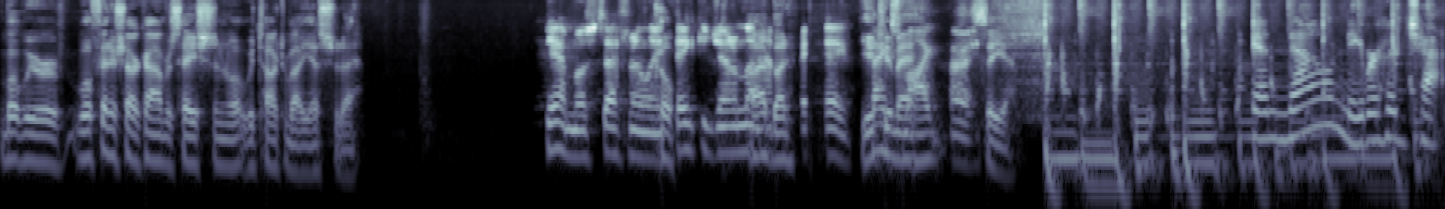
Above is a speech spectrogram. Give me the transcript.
what we were. We'll finish our conversation what we talked about yesterday. Yeah, most definitely. Cool. Thank you, gentlemen. All right, Have a buddy. great day. You Thanks, too, man. Mike. All right. See ya. And now, neighborhood chat.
